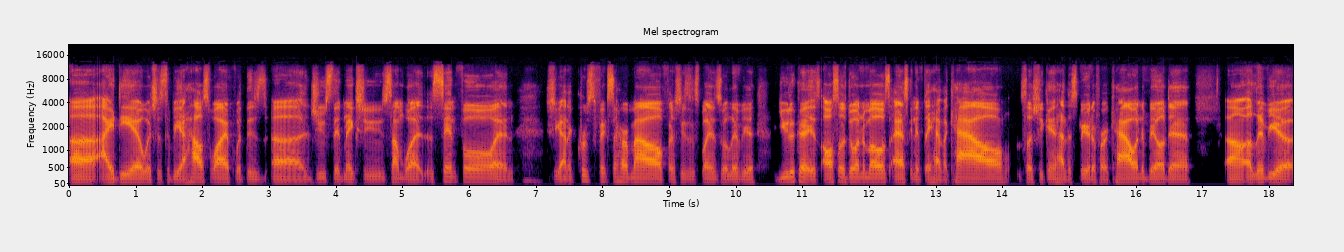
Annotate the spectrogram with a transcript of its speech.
uh idea which is to be a housewife with this uh juice that makes you somewhat sinful and she got a crucifix in her mouth and she's explaining to olivia utica is also doing the most asking if they have a cow so she can have the spirit of her cow in the building. Uh, olivia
